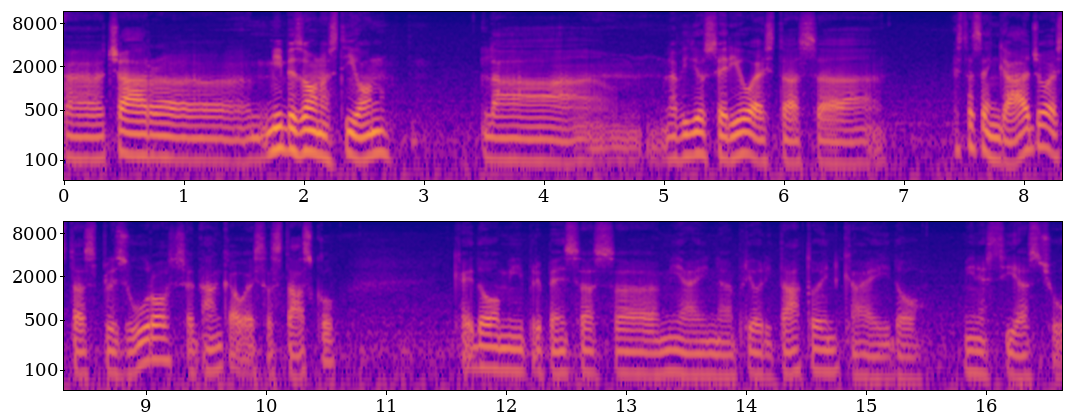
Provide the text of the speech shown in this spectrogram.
uh, char uh, mi bezonas tion, la, la video serio estas, uh, estas engaggio, estas plesuro, sed anca estas tasco, Kai do mi pripensas uh, miain prioritatoin, cae do mi ne scias ciu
